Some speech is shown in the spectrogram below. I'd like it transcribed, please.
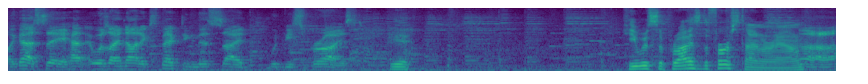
I gotta say, was I not expecting this side would be surprised. Yeah. He was surprised the first time around. Uh huh.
